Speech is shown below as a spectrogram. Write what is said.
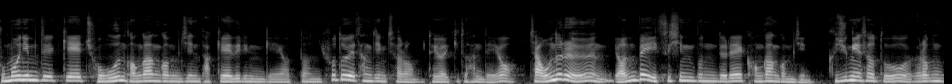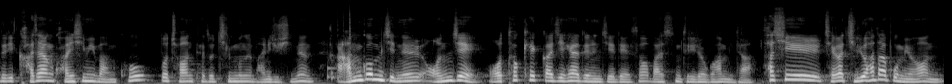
부모님들께 좋은 건강검진 받게 해드리는 게 어떤 효도의 상징처럼 되어 있기도 한데요. 자, 오늘은 연배 있으신 분들의 건강검진, 그 중에서도 여러분들이 가장 관심이 많고 또 저한테도 질문을 많이 주시는 암검진을 언제, 어떻게까지 해야 되는지에 대해서 말씀드리려고 합니다. 사실 제가 진료하다 보면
